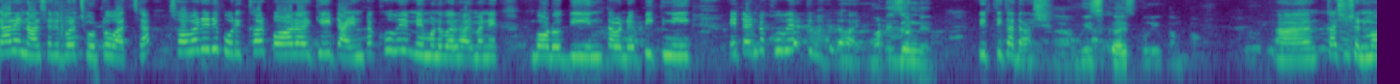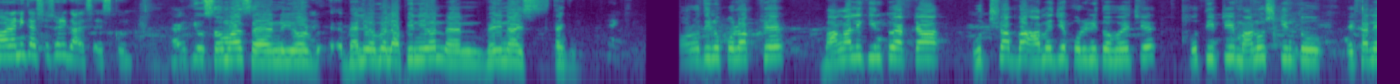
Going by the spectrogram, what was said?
যারা নার্সারি পড়ে ছোট বাচ্চা সবারই পরীক্ষার পর আর কি এই টাইমটা খুবই মেমোরেবল হয়। মানে বড়দিন তারপরে পিকনিক এই টাইমটা খুবই আর কি ভালো হয়। What is your name Ritwika Das. Which school you come from Kasheshwari, Maharani Kasheshwari girls school. Thank you so much and your valuable opinion and very nice thank you বড়দিন উপলক্ষে বাঙালি কিন্তু একটা উৎসব বা আমেজে পরিণত হয়েছে। প্রতিটি মানুষ কিন্তু এখানে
